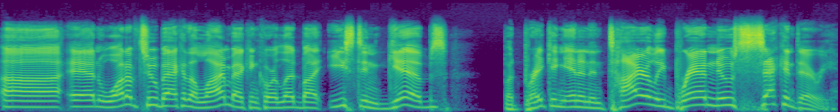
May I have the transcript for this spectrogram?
uh, and one of two back in the linebacking core, led by Easton Gibbs, but breaking in an entirely brand new secondary.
